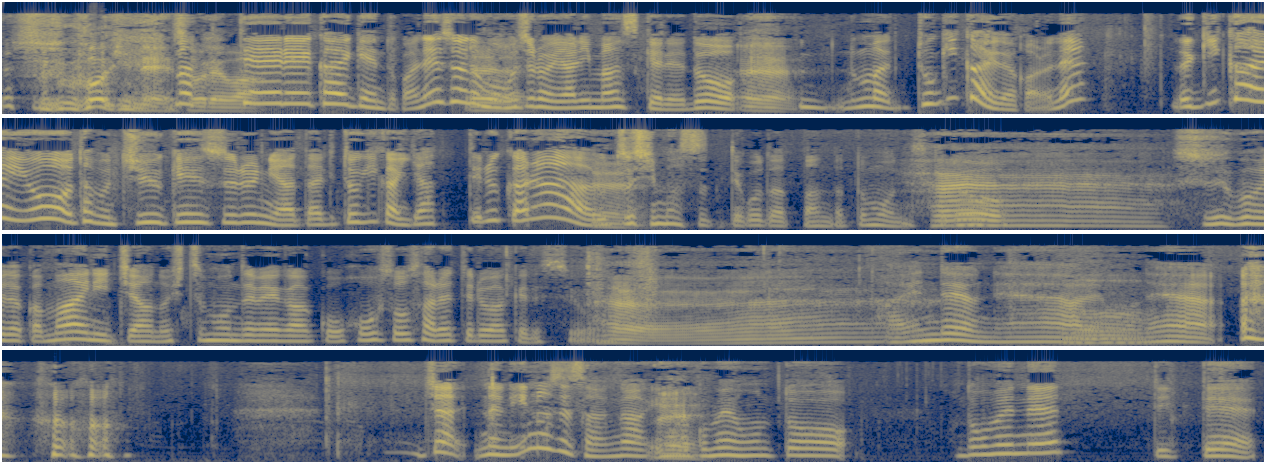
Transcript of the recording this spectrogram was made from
ょ？すごいね、まあ、それは。定例会見とかね、そういうのももちろんやりますけれど、ええまあ、都議会だからね。で議会を多分中継するにあたり、都議会やってるからええ。映しますってことだったんだと思うんですけど、へすごい、だから毎日あの質問攻めがこう放送されてるわけですよ。大変だよね、あれもね。じゃあ、何、猪瀬さんが、いや、ええごめん、本当ごめんねって言って、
